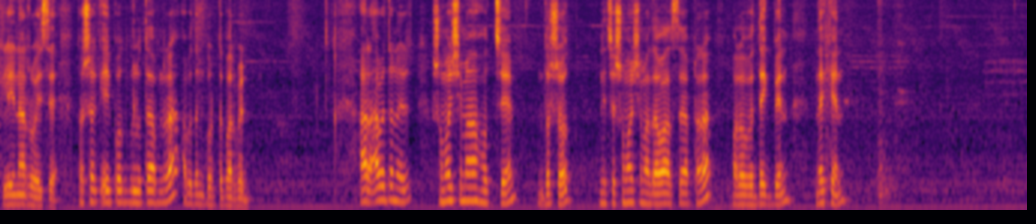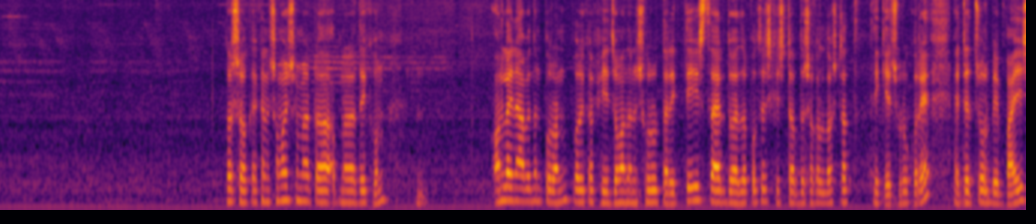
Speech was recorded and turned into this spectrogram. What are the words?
ক্লিনার রয়েছে। দর্শক, এই পদগুলোতে আপনারা আবেদন করতে পারবেন। আর আবেদনের সময়সীমা হচ্ছে, দর্শক, নিচে সময়সীমা দেওয়া আছে, আপনারা ভালোভাবে দেখবেন। দেখেন, দর্শক, এখানে সময়সীমাটা আপনারা দেখুন। অনলাইনে আবেদন পূরণ পরীক্ষা ফি জমা দানের শুরুর তারিখ তেইশ চার দু হাজার পঁচিশ খ্রিস্টাব্দ সকাল দশটা থেকে শুরু করে এটা চলবে বাইশ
